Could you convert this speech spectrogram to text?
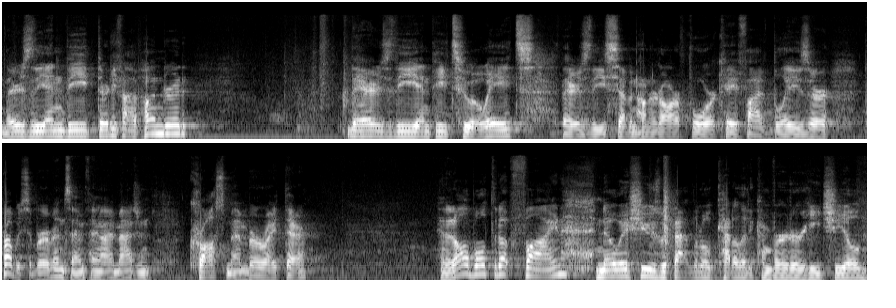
There's the NV3500. There's the NP208. There's the 700R4 K5 Blazer. Probably Suburban, same thing I imagine. Cross member right there. And it all bolted up fine. No issues with that little catalytic converter heat shield.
